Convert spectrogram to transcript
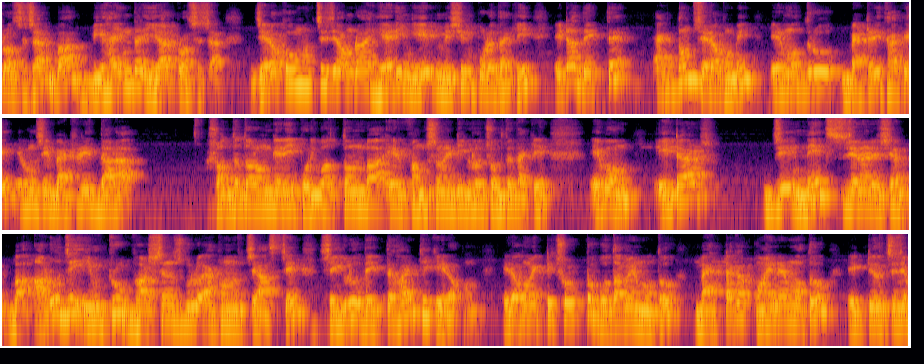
প্রসেসার বা বিহাইন্ড দ্য ইয়ার প্রসেসার যেরকম হচ্ছে যে আমরা হেয়ারিং এড মেশিন পরে থাকি, এটা দেখতে একদম সেরকমই। এর মধ্যেও ব্যাটারি থাকে এবং সেই ব্যাটারির দ্বারা শব্দ তরঙ্গের এই পরিবর্তন বা এর ফাংশনালিটিগুলো চলতে থাকে। এবং এটার যে নেক্সট জেনারেশন বা আরও যে ইমপ্রুভ ভার্সনসগুলো এখন হচ্ছে আসছে, সেগুলো দেখতে হয় ঠিক এরকম। এরকম একটি ছোট্ট বোতামের মতো বা এক টাকা কয়েনের মতো একটি হচ্ছে যে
